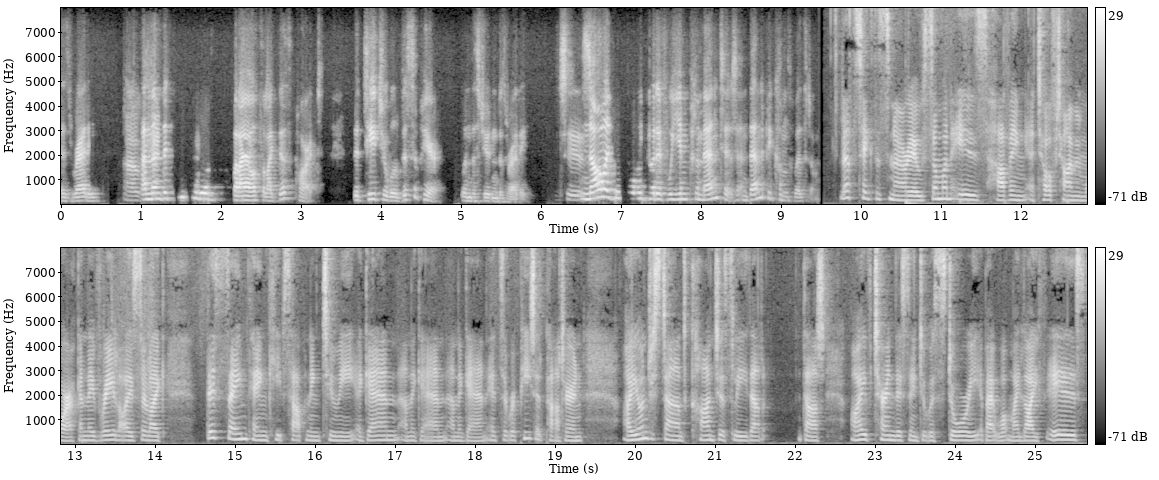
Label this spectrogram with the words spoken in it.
is ready. Okay. And then the teacher will, but I also like this part the teacher will disappear when the student is ready. Jeez. Knowledge is only good if we implement it, and then it becomes wisdom. Let's take the scenario someone is having a tough time in work and they've realized they're like, this same thing keeps happening to me again and again and again. It's a repeated pattern. I understand consciously that that I've turned this into a story about what my life is,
